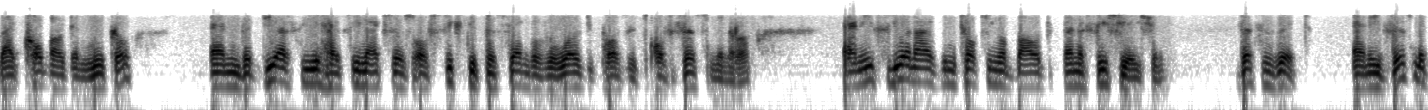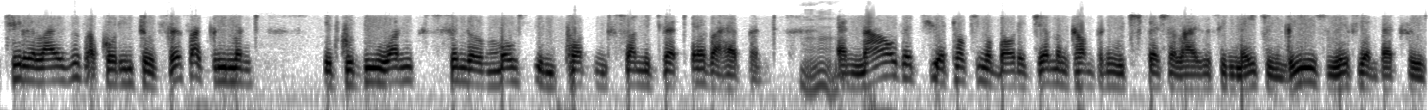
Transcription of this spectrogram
like cobalt and nickel. And the DRC has in excess of 60% of the world deposits of this mineral. And if you and I have been talking about beneficiation, this is it. And if this materializes according to this agreement, it could be one single most important summit that ever happened. Mm-hmm. And now that you are talking about a German company which specializes in making these lithium batteries,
